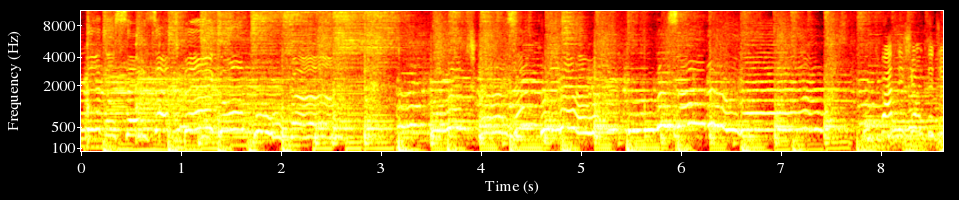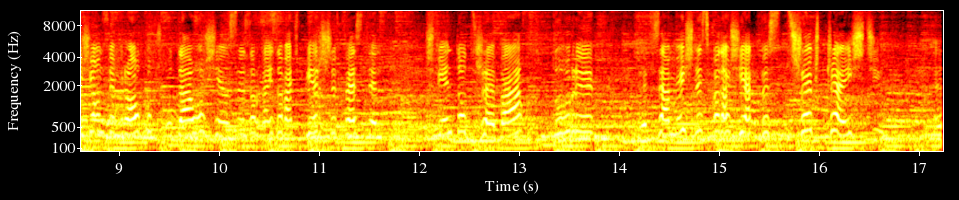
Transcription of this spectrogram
Nie do serca twego puka Kukułeczka zakukała Druga za drugą W 2010 roku udało się zorganizować pierwszy festyn Święto Drzewa, który w zamyśle składał się jakby z trzech części. Yy,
